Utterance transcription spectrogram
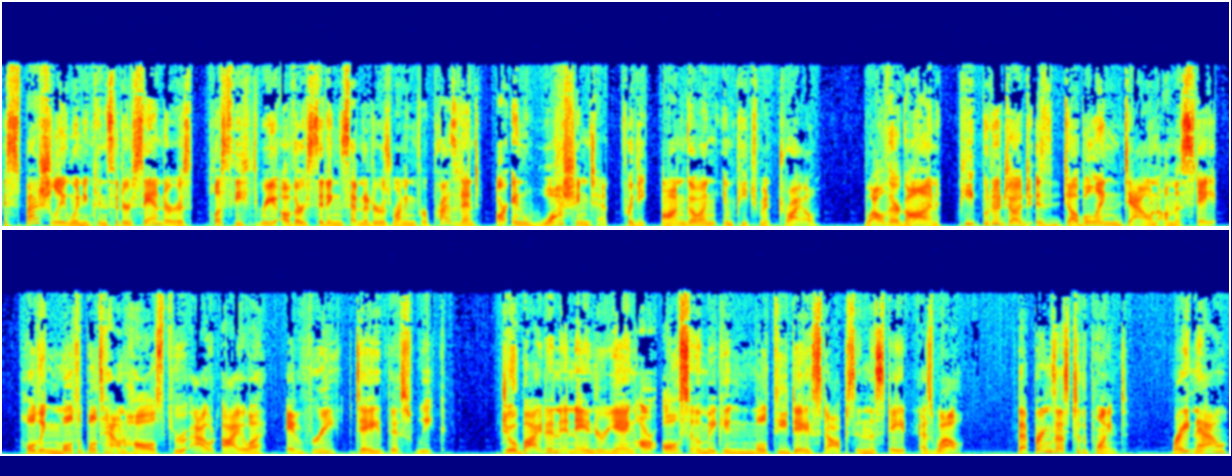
especially when you consider Sanders plus the three other sitting senators running for president are in Washington for the ongoing impeachment trial. While they're gone, Pete Buttigieg is doubling down on the state, holding multiple town halls throughout Iowa every day this week. Joe Biden and Andrew Yang are also making multi day stops in the state as well. That brings us to the point. Right now,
